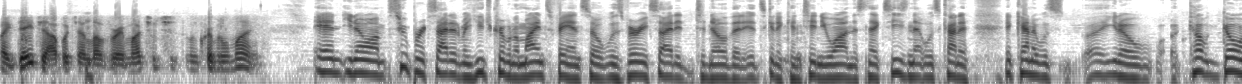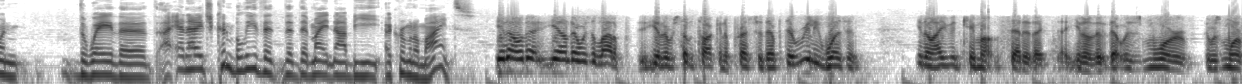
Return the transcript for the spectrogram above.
my day job, which I love very much, which is doing Criminal Minds. And you know, I'm super excited. I'm a huge Criminal Minds fan, so was very excited to know that it's going to continue on this next season. That was kind of it. Kind of was, uh, you know, going the way the and I couldn't believe that that, that might not be a Criminal Minds. You know, the, you know, there was a lot of you know, there was some talking to press to that, but there really wasn't. You know, I even came out and said it. I, you know, that, that was more. There was more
